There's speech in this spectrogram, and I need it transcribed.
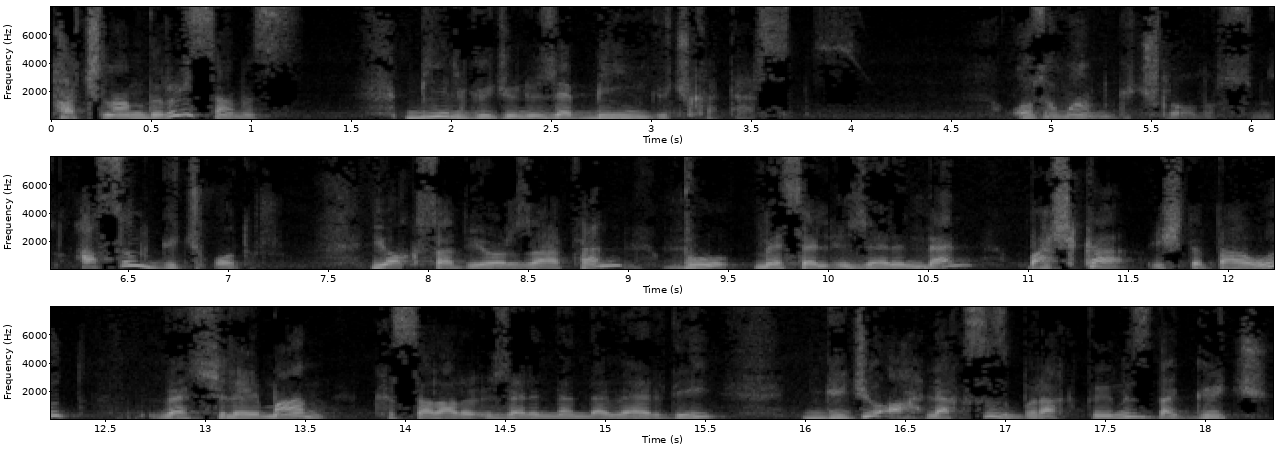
taçlandırırsanız bir gücünüze bin güç katarsınız. O zaman güçlü olursunuz. Asıl güç odur. Yoksa diyor zaten bu mesel üzerinden başka işte Davud ve Süleyman kıssaları üzerinden de verdiği gücü ahlaksız bıraktığınızda güç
